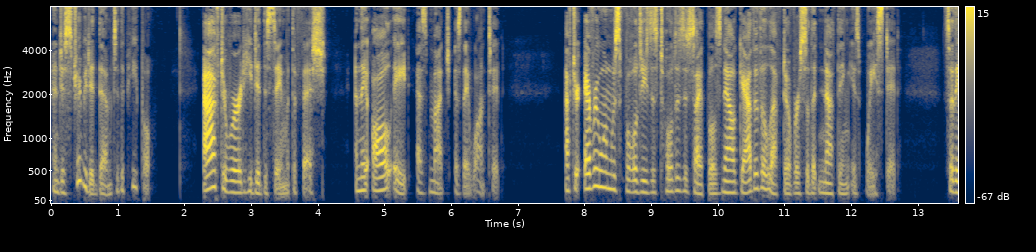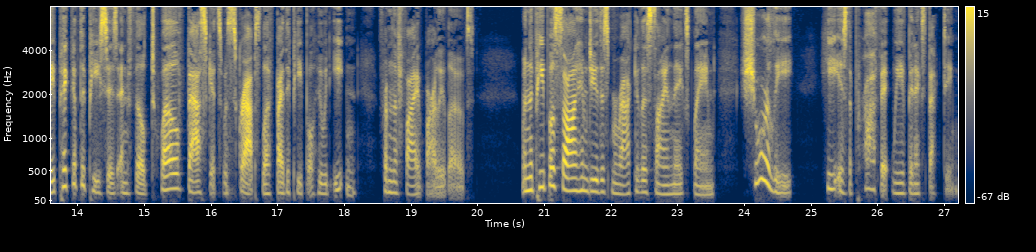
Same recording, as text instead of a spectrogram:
and distributed them to the people. Afterward, he did the same with the fish, and they all ate as much as they wanted. After everyone was full, Jesus told his disciples, Now gather the leftovers so that nothing is wasted. So they picked up the pieces and filled twelve baskets with scraps left by the people who had eaten from the five barley loaves. When the people saw him do this miraculous sign, they exclaimed, Surely he is the prophet we have been expecting.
